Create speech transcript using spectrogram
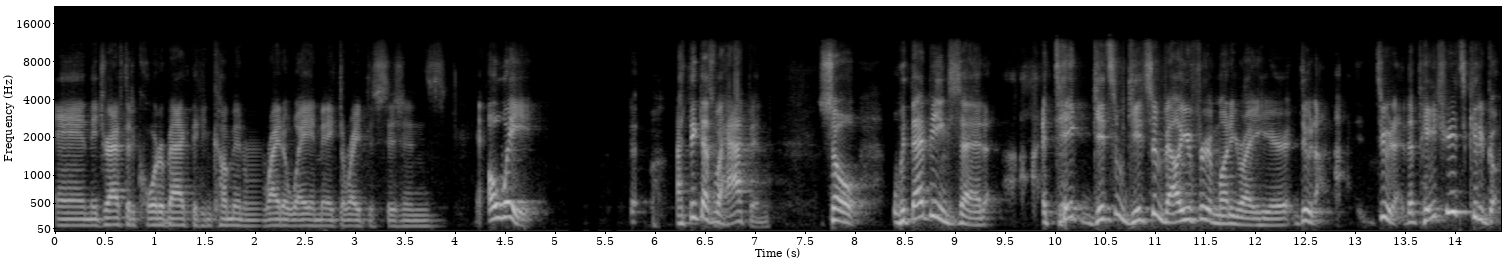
and they drafted a quarterback that can come in right away and make the right decisions? Oh, wait. I think that's what happened. So, with that being said, take get some get some value for your money right here, dude. Dude, the Patriots could go.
